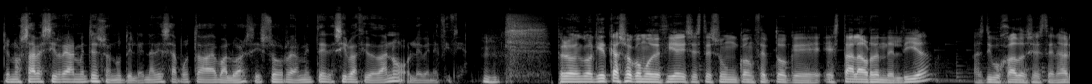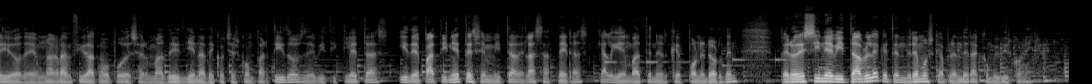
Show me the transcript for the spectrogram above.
que no sabes si realmente son útiles. Nadie se ha puesto a evaluar si eso realmente le sirve al ciudadano o le beneficia. Pero en cualquier caso, como decíais, este es un concepto que está a la orden del día. Has dibujado ese escenario de una gran ciudad como puede ser Madrid, llena de coches compartidos, de bicicletas y de patinetes en mitad de las aceras, que alguien va a tener que poner orden, pero es inevitable que tendremos que aprender a convivir con ello.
